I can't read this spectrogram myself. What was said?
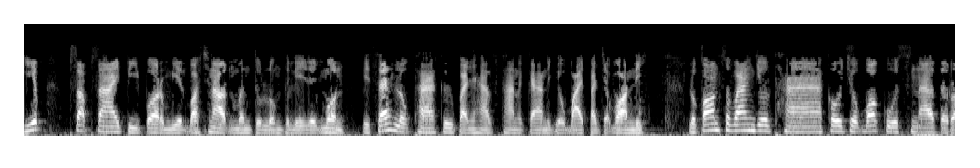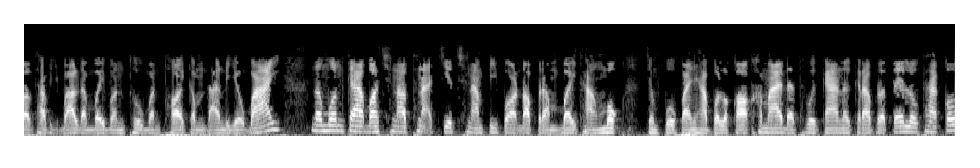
ភាព ផ្សព្វផ្សាយពីព័ត៌មានបោះឆ្នោតមិនទូលំទូលាយដូចមុនពិសេសលោកថាគឺបញ្ហាស្ថានភាពនយោបាយបច្ចុប្បន្ននេះលោកកនស្វាងយល់ថាកោជបគួរស្នើទៅរដ្ឋាភិបាលដើម្បីបន្ធូរបន្ថយកម្ដៅនយោបាយនៅមុនការបោះឆ្នោតថ្នាក់ជាតិឆ្នាំ2018ខាងមុខចំពោះបញ្ហាពលករខ្មែរដែលធ្វើការនៅក្រៅប្រទេសលោកថាកោ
